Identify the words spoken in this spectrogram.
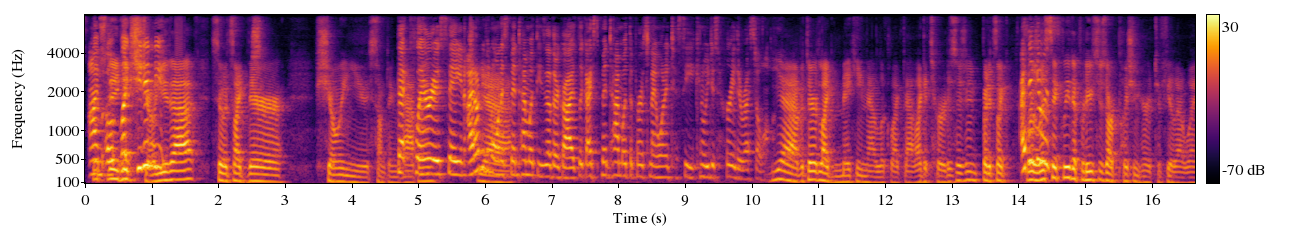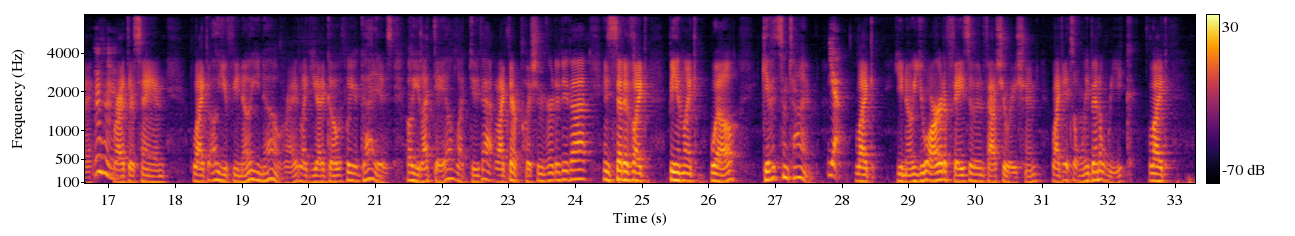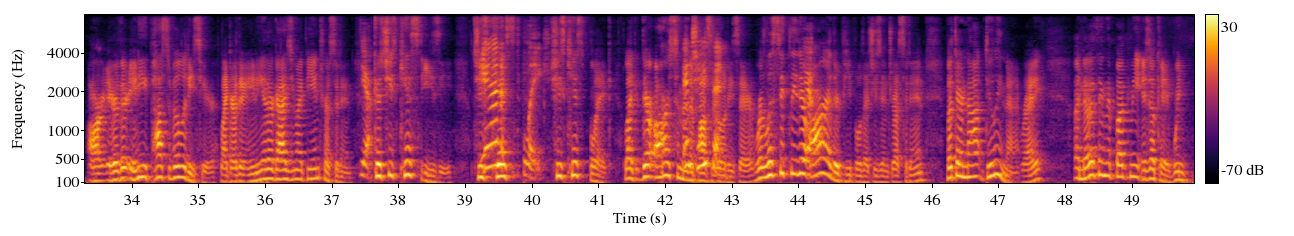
I'm Which o- they like she show didn't you that, so it's like they're showing you something that, that Clare happened. is saying, I don't even want to spend time with these other guys. Like I spent time with the person I wanted to see. Can we just hurry the rest along?" Yeah, but they're like making that look like that, like it's her decision. But it's like I think it was- Mm-hmm. realistically, the producers are pushing her to feel that way, right? They're saying like, "Oh, if you know, you know, right? Like you got to go with what your gut is. Oh, you like Dale? Like do that." Like they're pushing her to do that instead of like being like, "Well, give it some time." Yeah. like you know you are at a phase of infatuation like it's only been a week like are are there any possibilities here like are there any other guys you might be interested in Yeah. because she's kissed Eazy she's and kissed Blake. she's kissed blake like there are some And other Jason. possibilities there realistically there Yeah. are other people that she's interested in but they're not doing that right another thing that bugged me is okay when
